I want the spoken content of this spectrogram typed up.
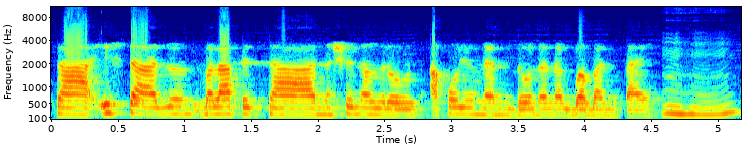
sa isa, dun, malapit sa National Road, ako yung nando na nagbabantay. Mhm.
